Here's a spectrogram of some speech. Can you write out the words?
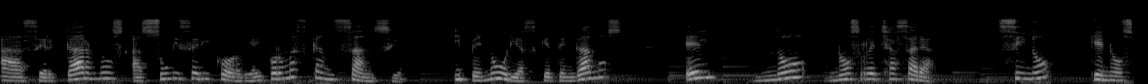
a acercarnos a su misericordia y por más cansancio y penurias que tengamos, Él no nos rechazará, sino que nos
